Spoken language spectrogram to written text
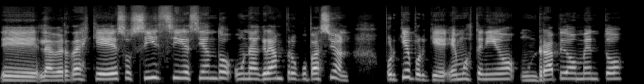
Eh, la verdad es que eso sí sigue siendo una gran preocupación. ¿Por qué? Porque hemos tenido un rápido aumento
